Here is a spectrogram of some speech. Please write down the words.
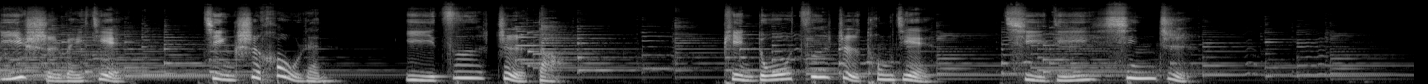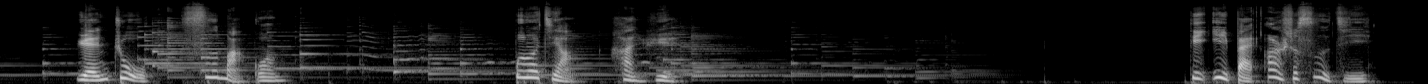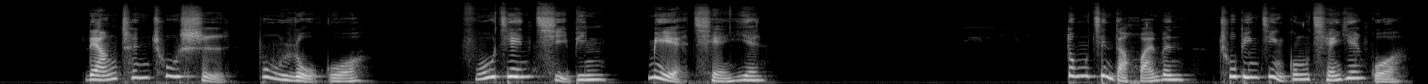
以史为鉴，警示后人，以资治道。品读《资治通鉴》，启迪心智。原著司马光，播讲汉乐。第一百二十四集：梁琛出使不辱国，苻坚起兵灭前燕。东晋的桓温出兵进攻前燕国，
